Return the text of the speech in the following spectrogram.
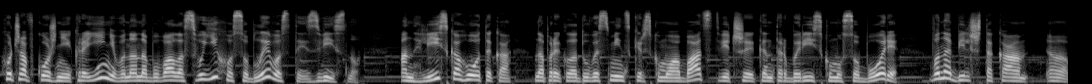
Хоча в кожній країні вона набувала своїх особливостей, звісно. Англійська готика, наприклад, у Вестмінськерському аббатстві чи Кентерберійському соборі, вона більш така е,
